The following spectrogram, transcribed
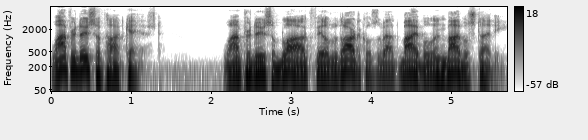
Why produce a podcast? Why produce a blog filled with articles about the Bible and Bible study?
